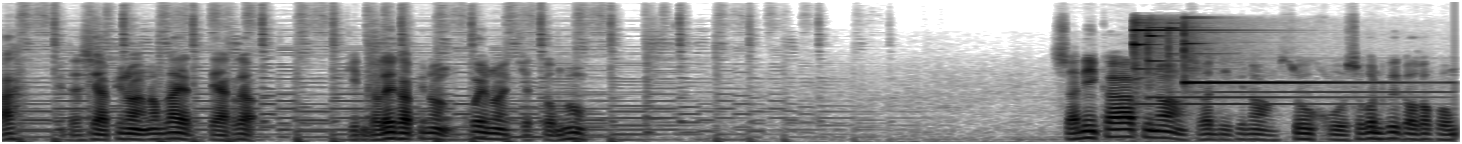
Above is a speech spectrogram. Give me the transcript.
ไปมีแต่เสียบพี่น้องน้ำลายแตกแล้ว กินกันเลยครับพี่น้องกล้วยหน่อยเกียกต้มเฮาสวัสดีครับพี่น้อง สวัสดีพี่น้อง สู่ขู่สุคนคือเก่ากับผม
